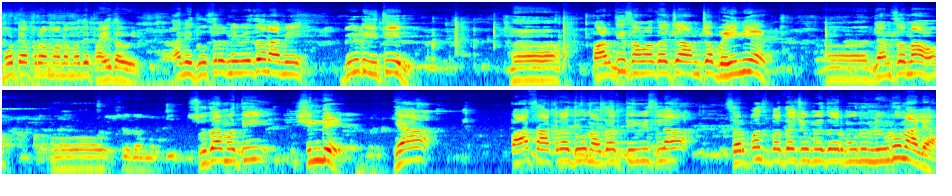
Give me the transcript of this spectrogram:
मोठ्या प्रमाणामध्ये फायदा होईल. आणि दुसरं निवेदन आम्ही बीड येथील पारधी समाजाच्या आमच्या बहिणी आहेत. ज्यांचं नाव सुधामती शिंदे. ह्या पाच अकरा दोन हजार तेवीसला सरपंच पदाचे उमेदवार म्हणून निवडून आल्या.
